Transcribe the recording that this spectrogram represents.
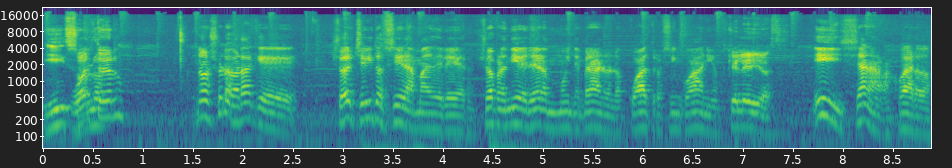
Y son los- Walter, No, yo la verdad que. Yo de chiquito sí era más de leer. Yo aprendí a leer muy temprano, a los 4 o 5 años. ¿qué leías? Y ya no me acuerdo.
